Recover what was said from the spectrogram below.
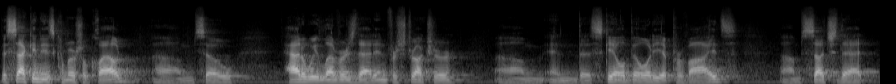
the second is commercial cloud. Um, so how do we leverage that infrastructure um, and the scalability it provides um, such that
